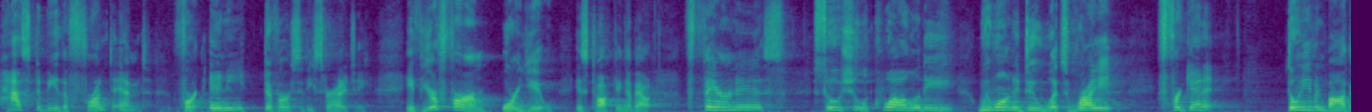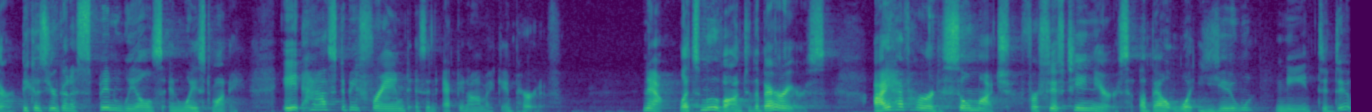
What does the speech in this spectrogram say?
has to be the front end for any diversity strategy. If your firm or you is talking about fairness, social equality, we want to do what's right, Forget it. Don't even bother because you're going to spin wheels and waste money. It has to be framed as an economic imperative. Now, let's move on to the barriers. I have heard so much for 15 years about what you need to do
